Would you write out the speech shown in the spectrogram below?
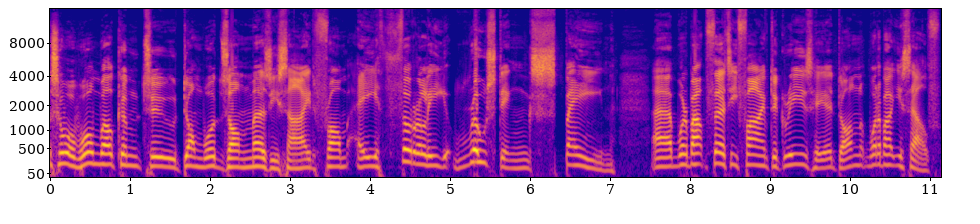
So, a warm welcome to Don Woods on Merseyside from a thoroughly roasting Spain. Uh, we're about 35 degrees here, Don. What about yourself?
